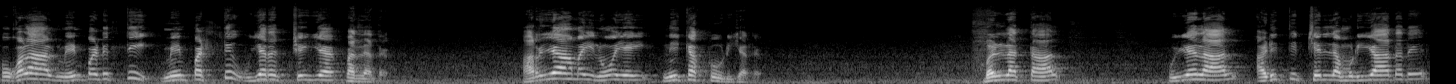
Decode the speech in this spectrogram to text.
புகழால் மேம்படுத்தி மேம்பட்டு உயரச் செய்ய வல்லது. அறியாமை நோயை நீக்கக்கூடியது. வெள்ளத்தால் புயலால் அடித்துச் செல்ல முடியாதது.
